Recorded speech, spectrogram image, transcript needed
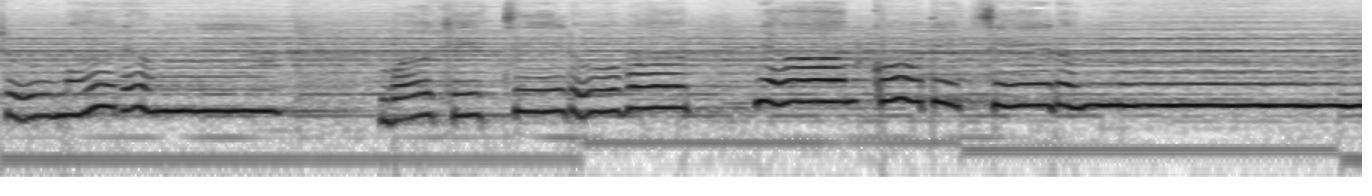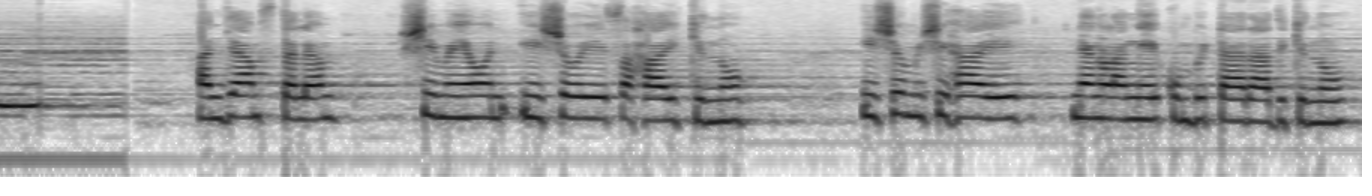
കുരിശുമരം വഹിച്ചിടുവാൻ ഞാൻ കൊതിച്ചിടുന്നു. അഞ്ചാം സ്ഥലം ഷിമയോൻ ഈശോയെ സഹായിക്കുന്നു. ഈശോ മിഷിഹായെ ഞങ്ങൾ അങ്ങേ കുമ്പിട്ട് ആരാധിക്കുന്നു.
